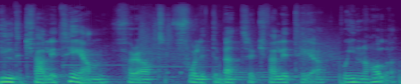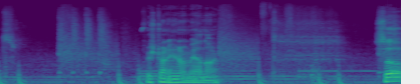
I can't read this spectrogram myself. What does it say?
bildkvaliteten för att få lite bättre kvalitet på innehållet. Förstår ni hur jag menar? Så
